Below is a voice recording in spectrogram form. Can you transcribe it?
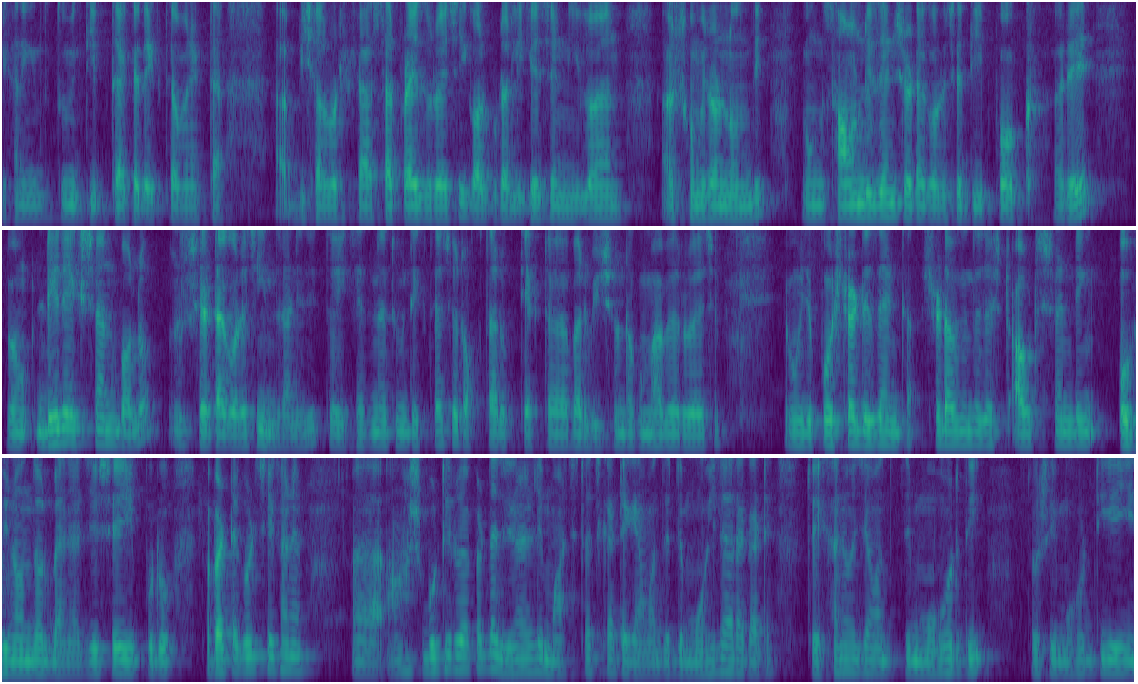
এখানে কিন্তু তুমি দীপদাকে দেখতে পাবেন একটা বিশাল বড় একটা সারপ্রাইজ রয়েছে। গল্পটা লিখেছে নীলয়ন সমীরণ নন্দী এবং সাউন্ড ডিজাইন সেটা করেছে দীপক রে। এবং ডিরেকশান বলো, সেটা করেছে ইন্দ্রাণীদি। তো এইখানে তুমি দেখতে পাচ্ছ রক্তারক্তি একটা ব্যাপার ভীষণ রকমভাবে রয়েছে। এবং যে পোস্টার ডিজাইনটা সেটাও কিন্তু জাস্ট আউটস্ট্যান্ডিং অভিনন্দন ব্যানার্জি। সেই পুরো ব্যাপারটা করছে এখানে আঁশবটির ব্যাপারটা জেনারেলি মাছ টাছ কাটে আমাদের যে মহিলারা কাটে। তো এখানেও যে আমাদের যে মোহরদি, তো সেই মোহর দিয়ে এই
